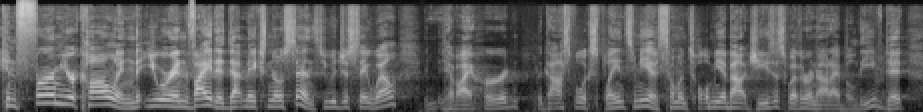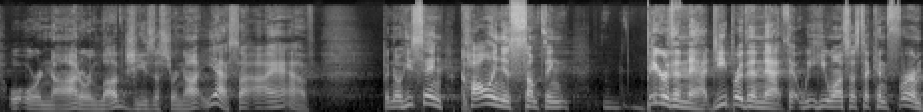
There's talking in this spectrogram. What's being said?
confirm your calling that you were invited, that makes no sense. You would just say, well, have I heard the gospel explained to me? Has someone told me about Jesus, whether or not I believed it or, or not, or loved Jesus or not? Yes, I, I have. But no, he's saying calling is something bigger than that, deeper than that, that we, he wants us to confirm.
